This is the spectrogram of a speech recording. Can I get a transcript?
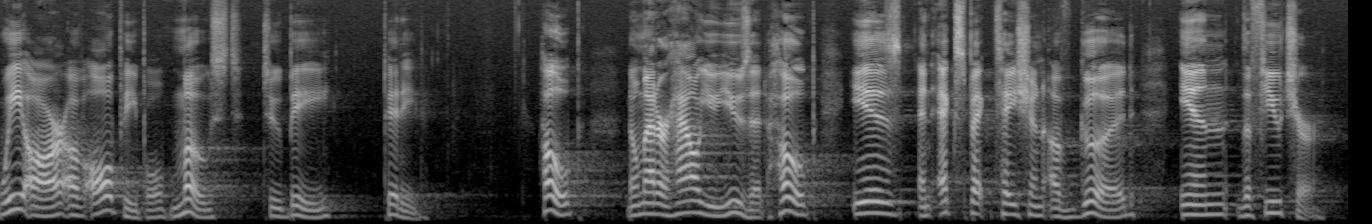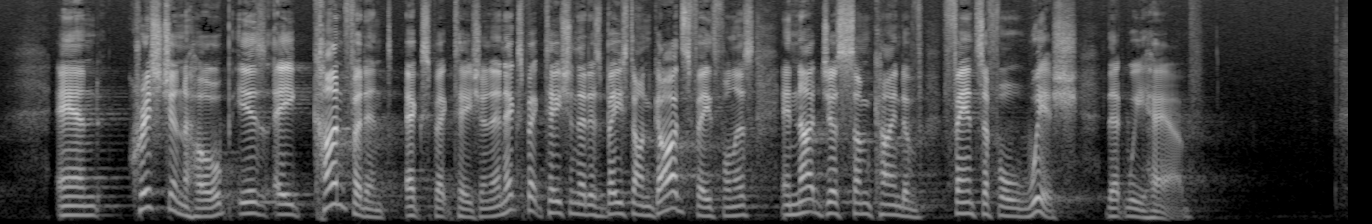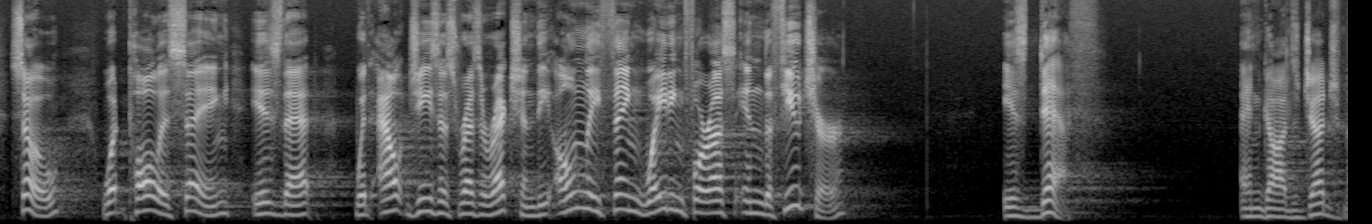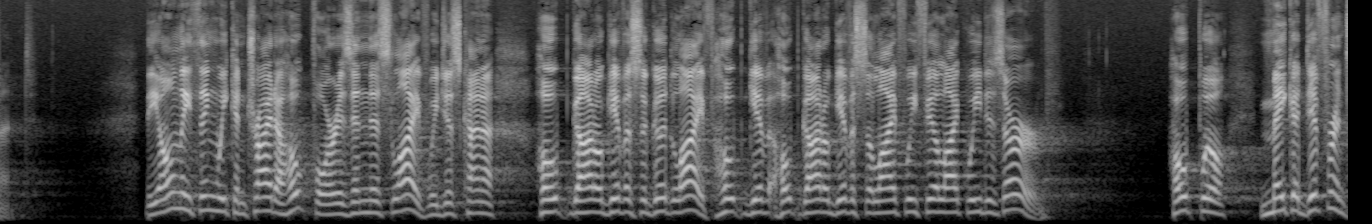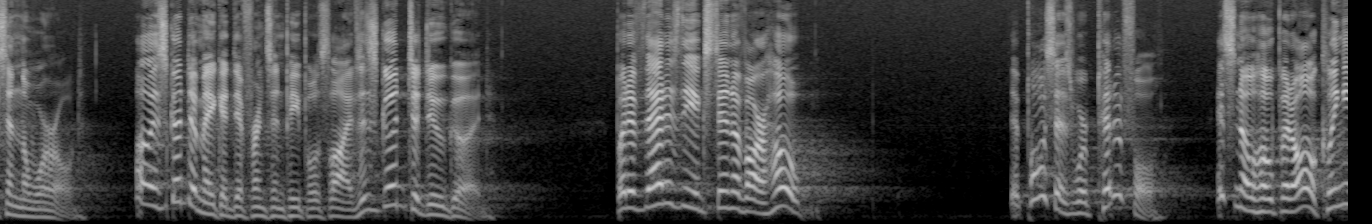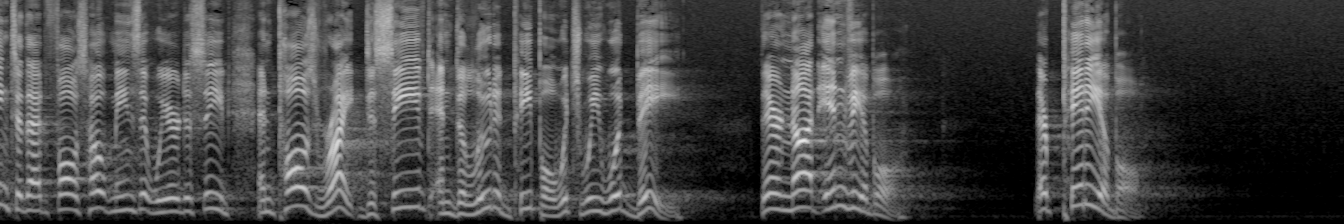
we are, of all people, most to be pitied. Hope, no matter how you use it, hope is an expectation of good in the future. And Christian hope is a confident expectation, an expectation that is based on God's faithfulness and not just some kind of fanciful wish that we have. So, what Paul is saying is that without Jesus' resurrection, the only thing waiting for us in the future is death and God's judgment. The only thing we can try to hope for is in this life. We just kind of hope God will give us a good life, hope, give, hope God will give us a life we feel like we deserve. Hope will make a difference in the world. Well, it's good to make a difference in people's lives, it's good to do good. But if that is the extent of our hope, then Paul says we're pitiful. It's no hope at all. Clinging to that false hope means that we are deceived. And Paul's right deceived and deluded people, which we would be, they're not enviable, they're pitiable.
